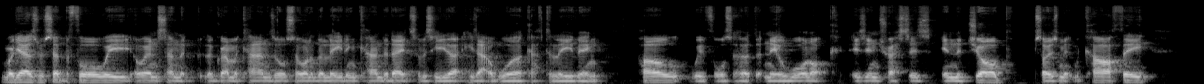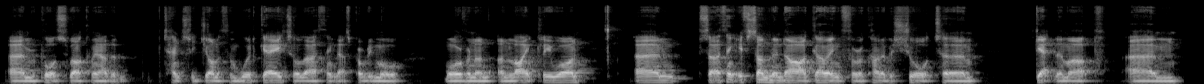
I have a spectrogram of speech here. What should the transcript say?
Well, yeah, as we said before, we, we understand that, that Grant McCann's also one of the leading candidates. Obviously, he's out of work after leaving Hull. We've also heard that Neil Warnock is interested in the job. So is Mick McCarthy. Um, reports as well coming out that potentially Jonathan Woodgate, although I think that's probably more more of an un- unlikely one. Um, so I think if Sunderland are going for a kind of a short term, get them up. Um,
